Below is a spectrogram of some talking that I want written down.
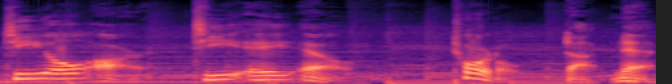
T O R T A L. Tortal.net.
